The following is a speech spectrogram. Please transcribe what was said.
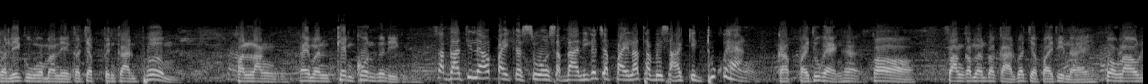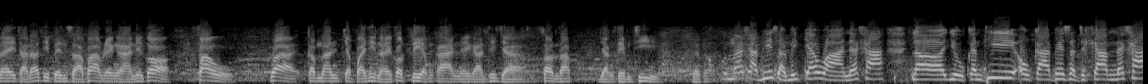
วันนี้กรุงกำนันเองก็จะเป็นการเพิ่ม พลังให้มันเข้มข้นขึ้นอีก สัปดาห์ที่แล้วไปกระทรวงสัปดาห์นี้ก็จะไปรัฐวิสาหกิจทุกแห่ง กลับไปทุกแห่งฮะก็ฟังกำนันประกาศว่าจะไปที่ไหน พวกเราในฐานะที่เป็นสาภาพแรงงานนี่ก็เฝ้าว่ากำนันจะไปที่ไหนก็เตรียมการในการที่จะต้อนรับอย่างเต็มที่นะครับขอบคุณมากค่ะพี่สาวิตแก้วหวานนะคะ เราอยู่กันที่องค์การเภสัชกรรมนะคะ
